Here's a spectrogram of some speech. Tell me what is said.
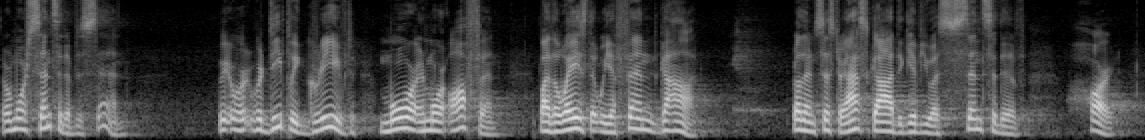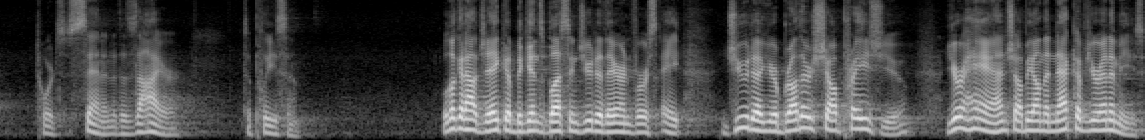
We're more sensitive to sin. We're, deeply grieved more and more often by the ways that we offend God. Brother and sister, ask God to give you a sensitive heart towards sin and a desire to please Him. Well, look at how Jacob begins blessing Judah there in verse 8. Judah, your brothers shall praise you. Your hand shall be on the neck of your enemies.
